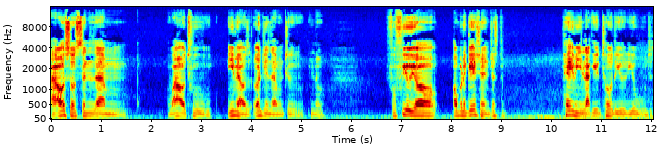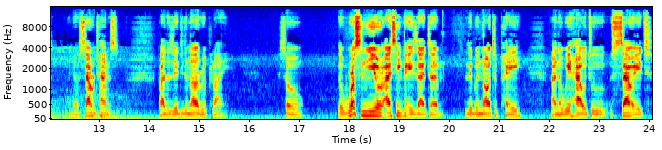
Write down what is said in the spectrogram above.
I also sent them one or two emails urging them to you know fulfill your obligation. Just pay me like you told you you would you know several times but they did not reply. So the worst news I think is that uh, they will not pay, and we have to sell it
